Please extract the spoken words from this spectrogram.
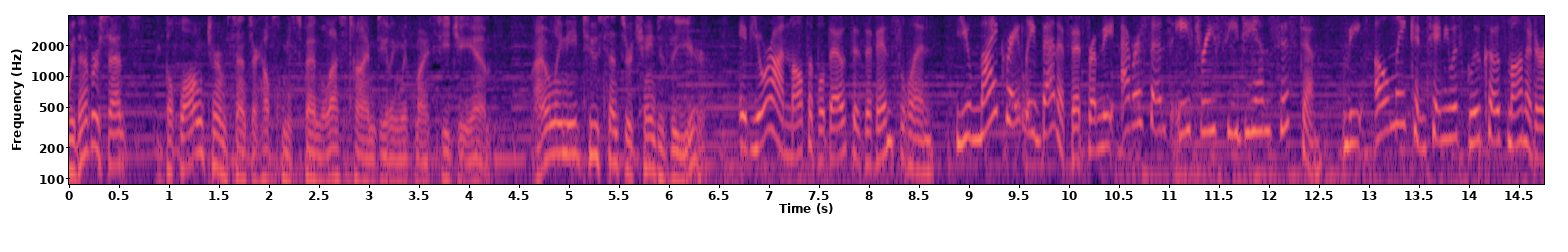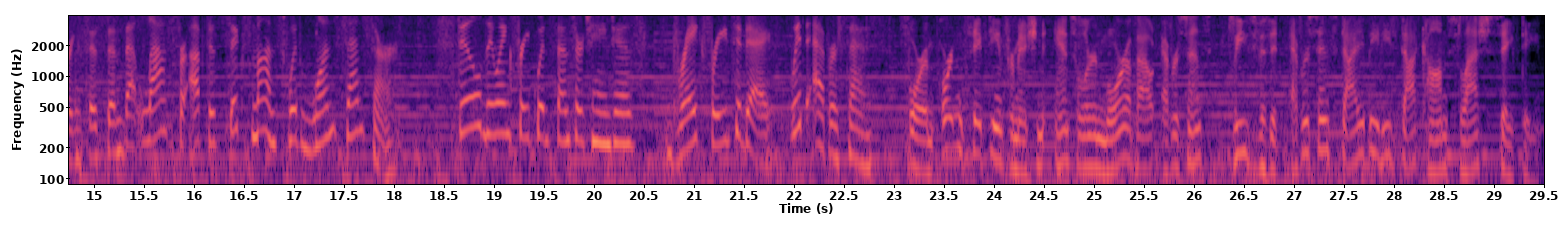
With Eversense, the long term sensor helps me spend less time dealing with my CGM. I only need two sensor changes a year. If you're on multiple doses of insulin, you might greatly benefit from the Eversense E3 CGM system, the only continuous glucose monitoring system that lasts for up to six months with one sensor. Still doing frequent sensor changes? Break free today with Eversense. For important safety information and to learn more about Eversense, please visit eversensediabetes.com/safety.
